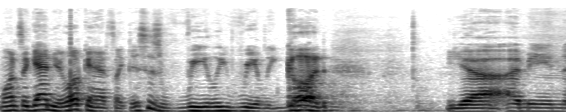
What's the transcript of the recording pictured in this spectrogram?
once again you're looking at it, it's like this is really really good. Yeah, I mean,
